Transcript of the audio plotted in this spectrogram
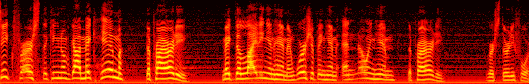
Seek first the kingdom of God. Make him the priority. Make delighting in him and worshiping him and knowing him the priority. Verse 34.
